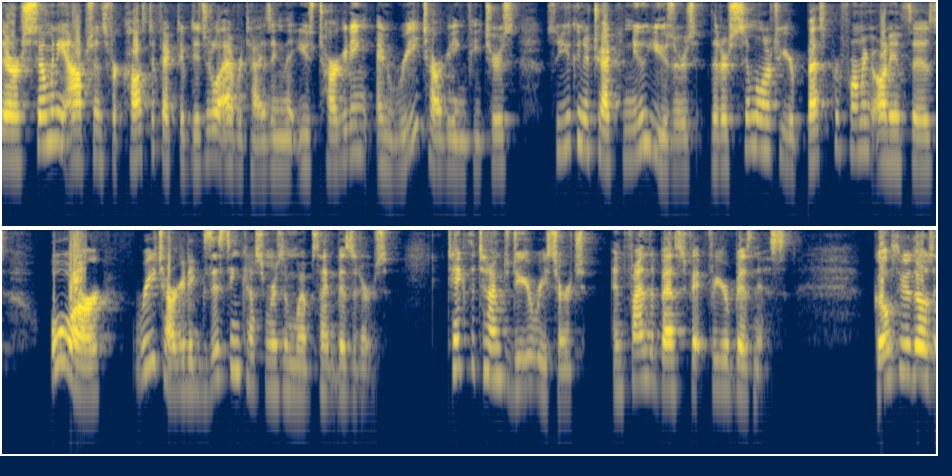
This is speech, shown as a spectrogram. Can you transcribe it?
There are so many options for cost effective digital advertising that use targeting and retargeting features so you can attract new users that are similar to your best performing audiences or retarget existing customers and website visitors. Take the time to do your research and find the best fit for your business. Go through those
